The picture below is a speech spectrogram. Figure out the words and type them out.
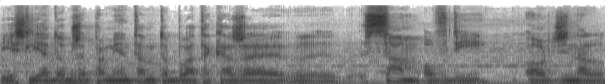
jeśli ja dobrze pamiętam, to była taka, że some of the original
